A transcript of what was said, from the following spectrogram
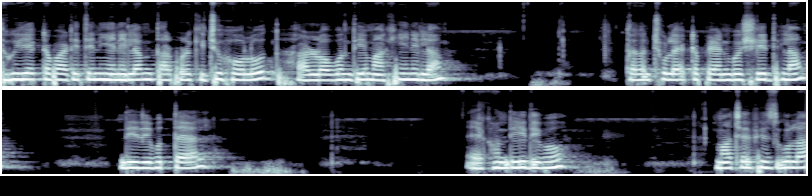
ধুয়ে একটা বাটিতে নিয়ে নিলাম, তারপরে কিছু হলুদ আর লবণ দিয়ে মাখিয়ে নিলাম। তখন চুলায় একটা প্যান বসিয়ে দিলাম। দিয়ে দিব তেল। এখন দিয়ে দিব মাছের পিসগুলা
